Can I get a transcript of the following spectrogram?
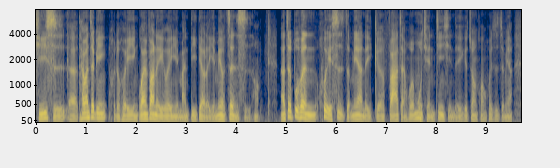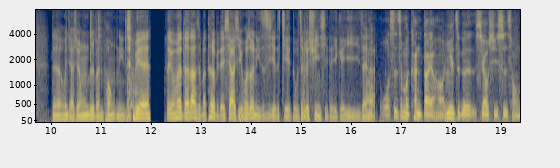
其实，呃，台湾这边的回应，官方的一个回应也蛮低调的，也没有证实哈。那这部分会是怎么样的一个发展，或目前进行的一个状况会是怎么样？那文甲兄，日本通，你这边有没有得到什么特别的消息，或者说你自己的解读这个讯息的一个意义在哪？我是这么看待啊，哈，因为这个消息是从。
